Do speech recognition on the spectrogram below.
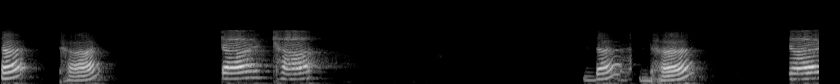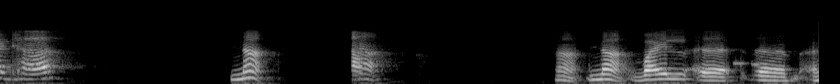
Ta Tha da dha Da Dha na Na ha, na while uh, uh,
